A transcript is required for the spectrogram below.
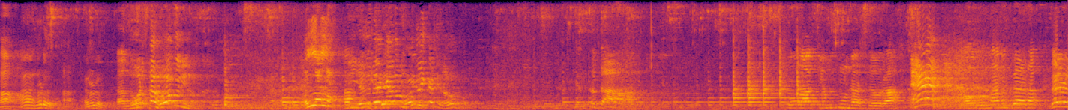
ಹಾ, ಹಾ ನೋಡು. ಹಾ, ನೋಡು. ನಾನು ನೋಡ್ತಾ ಹೋಗು ನೀನು. ಅಲ್ಲ ಅಲ್ಲ. ನೀ ಎಲ್ಲಿ ಬೇಕಾದ್ರೂ ಹೋಗ್ಲಿಕ್ಕೆ ನೀನು ಹೋಗು ಎಂತದ ಆ ಕೆಂಪು ಮುಂಡಾಸ್ದವ್ರ ಅವ್ರು? ನಾನು ಬೇಡ. ಬೇಡ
